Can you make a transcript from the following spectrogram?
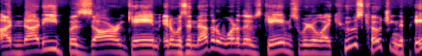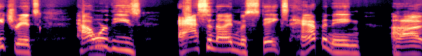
a nutty, bizarre game. And it was another one of those games where you're like, who's coaching the Patriots? How are these asinine mistakes happening uh,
